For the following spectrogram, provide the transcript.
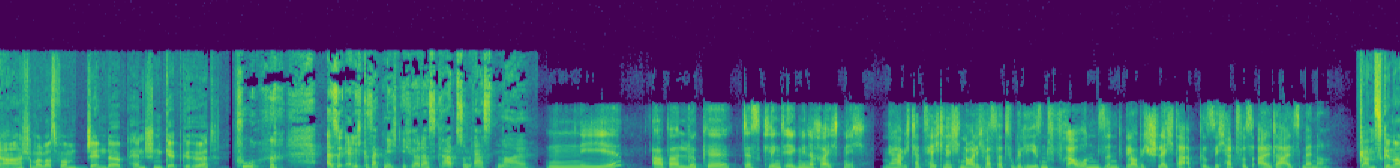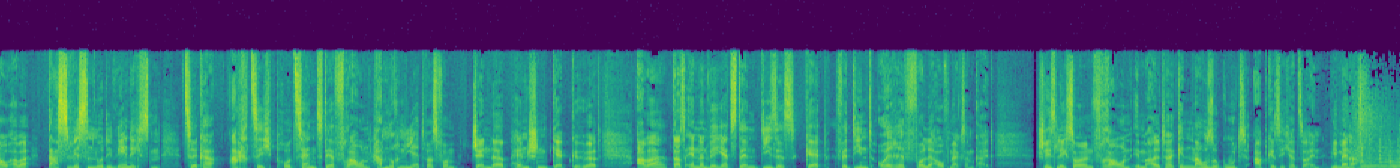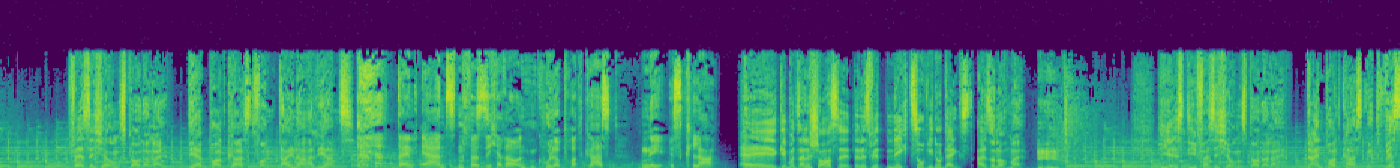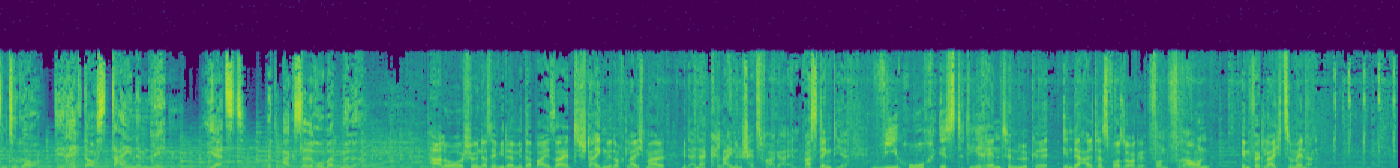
Na, schon mal was vom Gender Pension Gap gehört? Puh, also ehrlich gesagt nicht. Ich höre das gerade zum ersten Mal. Nee, aber Lücke, das klingt irgendwie nach reicht nicht. Ja, habe ich tatsächlich neulich was dazu gelesen. Frauen sind, glaube ich, schlechter abgesichert fürs Alter als Männer. Ganz genau, aber das wissen nur die wenigsten. Circa 80 Prozent der Frauen haben noch nie etwas vom Gender Pension Gap gehört. Aber das ändern wir jetzt, denn dieses Gap verdient eure volle Aufmerksamkeit. Schließlich sollen Frauen im Alter genauso gut abgesichert sein wie Männer. Versicherungsplauderei, der Podcast von deiner Allianz. Dein Ernst? Ein Versicherer und ein cooler Podcast? Nee, ist klar. Hey, gib uns eine Chance, denn es wird nicht so, wie du denkst. Also nochmal. Hier ist die Versicherungsplauderei. Dein Podcast mit Wissen to go. Direkt aus deinem Leben. Jetzt mit Axel Robert Müller. Hallo, schön, dass ihr wieder mit dabei seid. Steigen wir doch gleich mal mit einer kleinen Schätzfrage ein. Was denkt ihr? Wie hoch ist die Rentenlücke in der Altersvorsorge von Frauen im Vergleich zu Männern?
